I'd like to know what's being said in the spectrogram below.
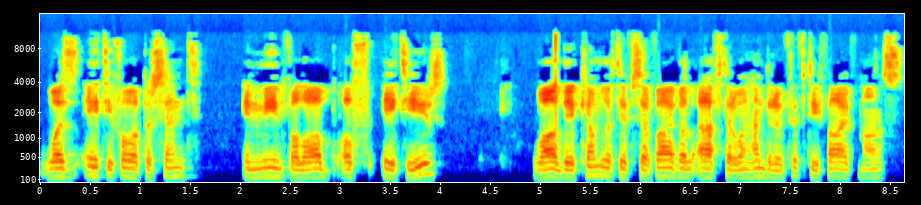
was 84% in mean follow-up of 8 years, while the cumulative survival after 155 months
